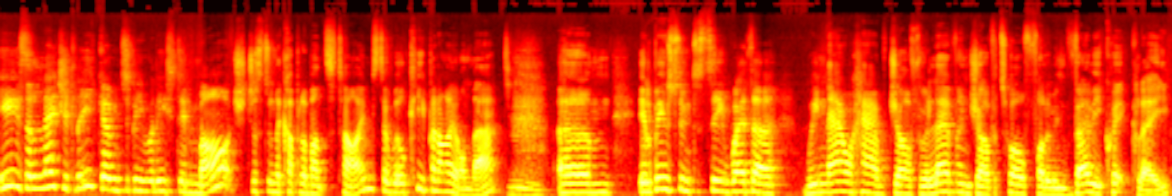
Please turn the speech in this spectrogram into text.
is allegedly going to be released in March, just in a couple of months' time. So we'll keep an eye on that. Um, it'll be interesting to see whether we now have Java 11, Java 12 following very quickly.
